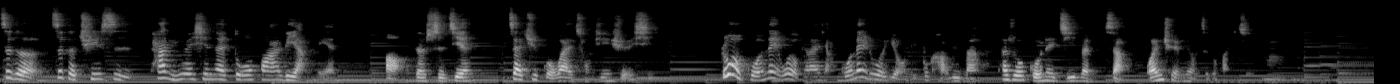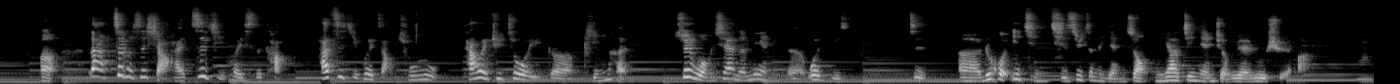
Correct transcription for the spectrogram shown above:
这个这个趋势，他宁愿现在多花两年啊的时间再去国外重新学习。如果国内，我有跟他讲，国内如果有，你不考虑吗？他说国内基本上完全没有这个环境。嗯嗯，那这个是小孩自己会思考，他自己会找出路，他会去做一个平衡。所以我们现在的面临的问题是，呃，如果疫情持续真的严重，你要今年九月入学吗？嗯，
